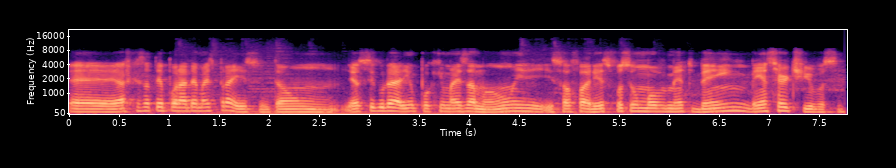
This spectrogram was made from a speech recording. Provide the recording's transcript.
É, acho que essa temporada é mais para isso. Então eu seguraria um pouquinho mais a mão e, e, só faria se fosse um movimento bem, bem assertivo assim.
